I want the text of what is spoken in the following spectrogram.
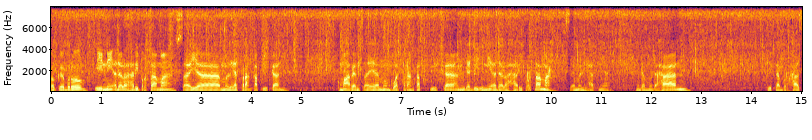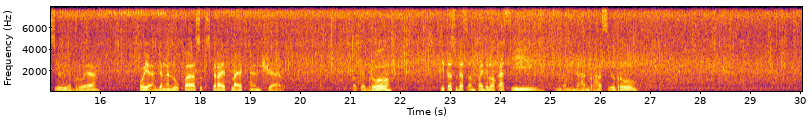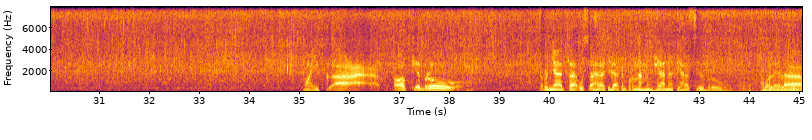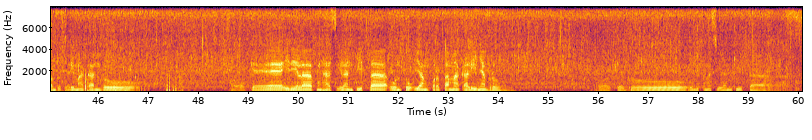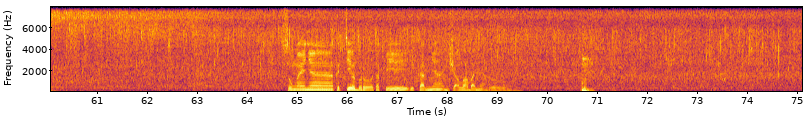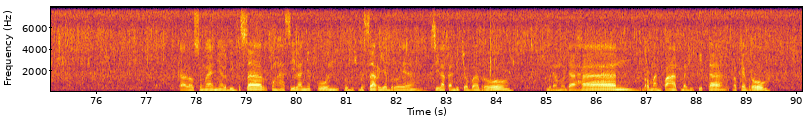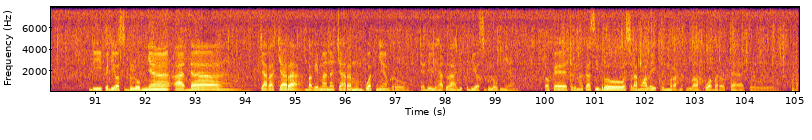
Oke bro, ini adalah hari pertama saya melihat perangkap ikan. Kemarin saya membuat perangkap ikan, jadi ini adalah hari pertama saya melihatnya. Mudah-mudahan kita berhasil ya bro ya. Oh ya, jangan lupa subscribe, like, and share. Oke bro, kita sudah sampai di lokasi. Mudah-mudahan berhasil bro. My God, oke bro. Ternyata usaha tidak akan pernah mengkhianati hasil bro. Bolehlah untuk cari makan bro. Oke, inilah penghasilan kita untuk yang pertama kalinya bro. Oke bro, ini penghasilan kita. Sungainya kecil bro tapi ikannya insya Allah banyak bro. Kalau sungainya lebih besar penghasilannya pun lebih besar ya bro ya. Silahkan dicoba bro. Mudah-mudahan bermanfaat bagi kita. Oke bro. Di video sebelumnya ada cara-cara bagaimana cara membuatnya bro. Jadi lihatlah di video sebelumnya. Oke terima kasih bro. Assalamualaikum warahmatullahi wabarakatuh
